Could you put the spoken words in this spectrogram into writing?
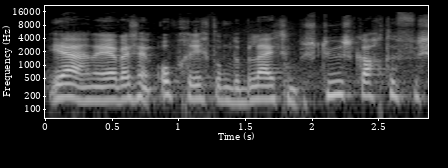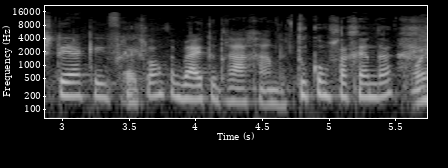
Ja, nou ja, wij zijn opgericht om de beleids- en bestuurskracht te versterken in Friesland en bij te dragen aan de toekomstagenda. Mooi.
